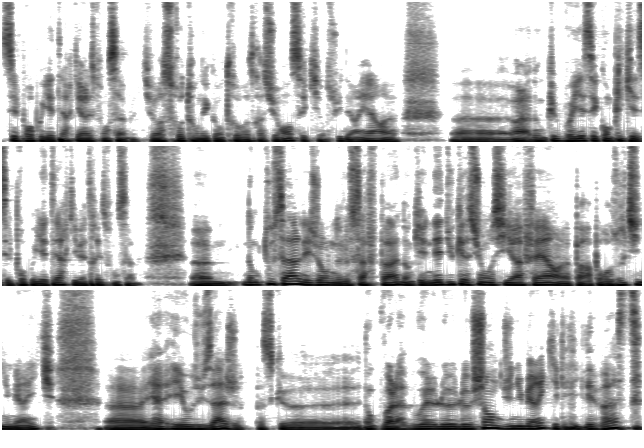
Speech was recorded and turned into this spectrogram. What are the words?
c'est le propriétaire qui est responsable, qui va se retourner contre votre assurance et qui ensuite derrière, euh, euh, voilà. Donc vous voyez, c'est compliqué. C'est le propriétaire qui va être responsable. Euh, donc tout ça, les gens ne le savent pas. Donc il y a une éducation aussi à faire par rapport aux outils numériques et, aux usages, parce que donc voilà, le, champ du numérique il est, il est vaste.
